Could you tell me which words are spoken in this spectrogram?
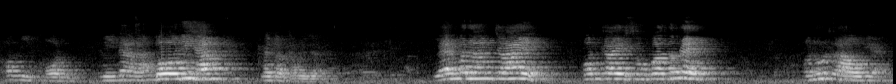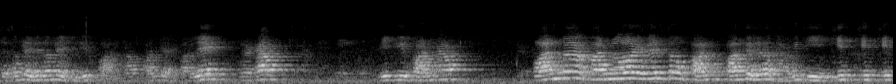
เพราะมีคนมีหน้าร้านโดยที่ฉันไม่ต้องทำเลยแรงบันดาลใจกลไกสู่ความสำเร็จ มนุษย์เราเนี่ยจะสำเร็จหรือสำเร็จอยู่ที่ฝันครับฝันใหญ่ฝันเล็กนะครับ มีกี่ฝันครับ ฝันมากฝันน้อยเว้นต้องฝันฝันเสร็จแล้วต้องหาวิธีคิดคิดคิด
